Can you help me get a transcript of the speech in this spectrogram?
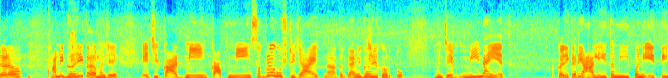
तर आम्ही घरी क म्हणजे याची काढणी कापणी सगळ्या गोष्टी ज्या आहेत ना तर त्या आम्ही घरी करतो. म्हणजे मी नाही येत. कधी कधी आली तर मी पण येते.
